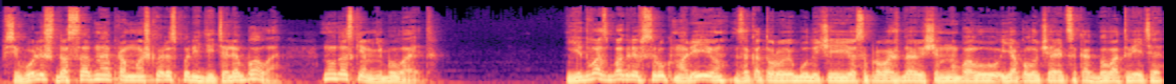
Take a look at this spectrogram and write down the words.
Всего лишь досадная промашка распорядителя бала. Ну да с кем не бывает. Едва сбагрив с рук Марию, за которую, будучи ее сопровождающим на балу, я, получается, как бы в ответе,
